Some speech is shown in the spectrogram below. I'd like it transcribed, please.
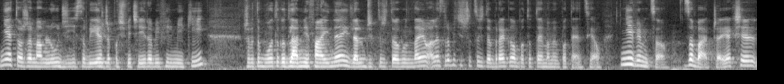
nie to, że mam ludzi i sobie jeżdżę po świecie i robię filmiki, żeby to było tylko dla mnie fajne i dla ludzi, którzy to oglądają, ale zrobić jeszcze coś dobrego, bo tutaj mamy potencjał. Nie wiem co, zobaczę. Jak, się,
